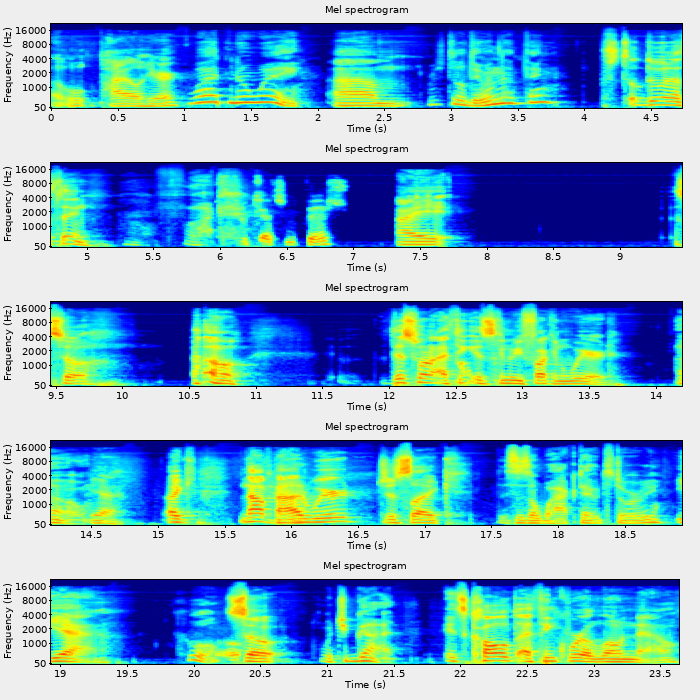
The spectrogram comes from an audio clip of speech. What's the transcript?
uh, little pile here. What? No way. Um, We're still doing that thing? we're still doing a thing. Oh Fuck. For catching fish. I so oh this one I think is gonna be fucking weird. Oh, Yeah, like not bad weird, just like this is a whacked out story. yeah. Cool. So What you got? it's called I think we're alone now.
